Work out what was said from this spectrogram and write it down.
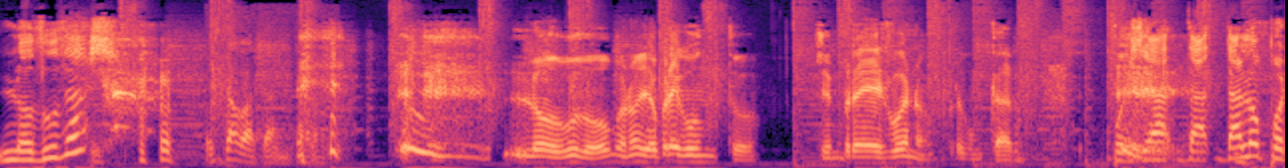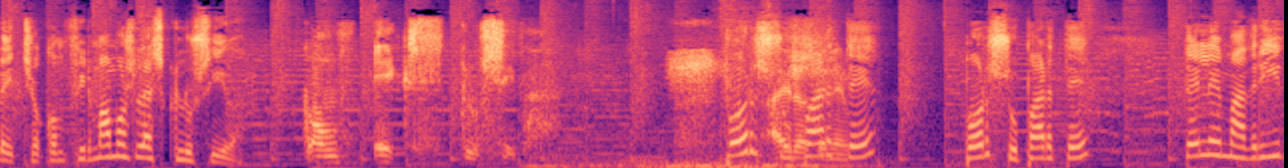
¿Lo dudas? Estaba cantado. Lo dudo, bueno, yo pregunto. Siempre es bueno preguntar. Pues ya, da- dalo por hecho, confirmamos la exclusiva. Con exclusiva. Por su parte, tenemos. por su parte, Telemadrid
